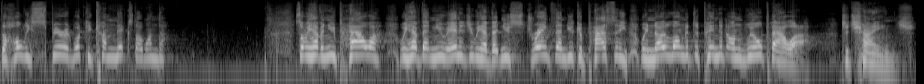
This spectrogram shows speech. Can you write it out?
the Holy Spirit. What could come next, I wonder? So we have a new power, we have that new energy, we have that new strength, that new capacity. We're no longer dependent on willpower to change.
